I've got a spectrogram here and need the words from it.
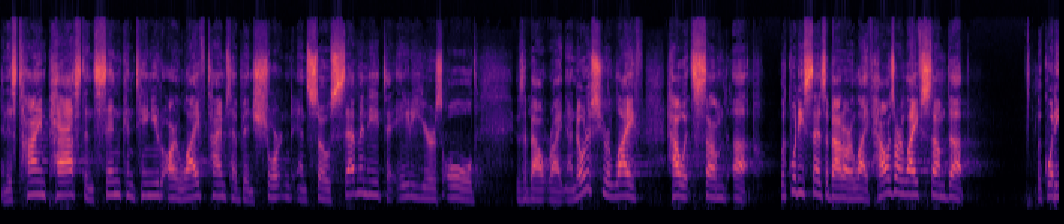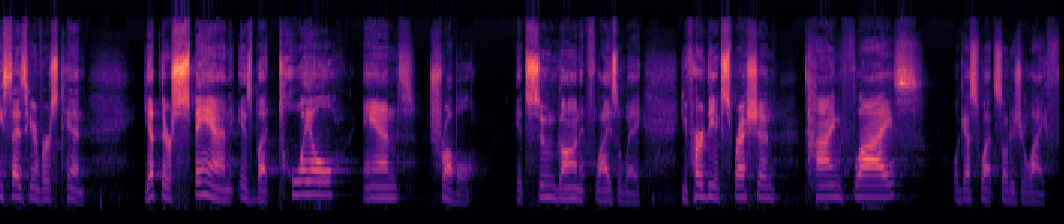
And as time passed and sin continued, our lifetimes have been shortened. And so 70 to 80 years old is about right. Now, notice your life, how it's summed up. Look what he says about our life. How is our life summed up? Look what he says here in verse 10. Yet their span is but toil and trouble. It's soon gone, it flies away. You've heard the expression, time flies. Well, guess what? So does your life.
